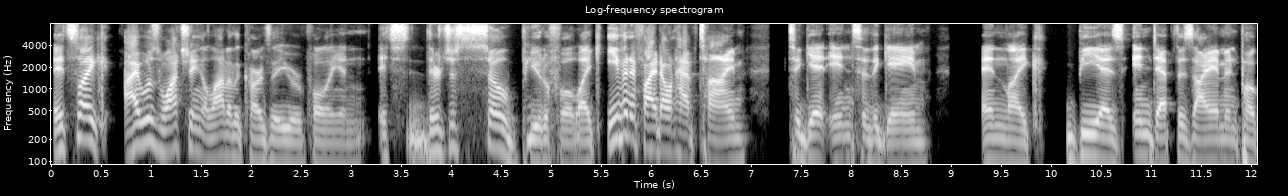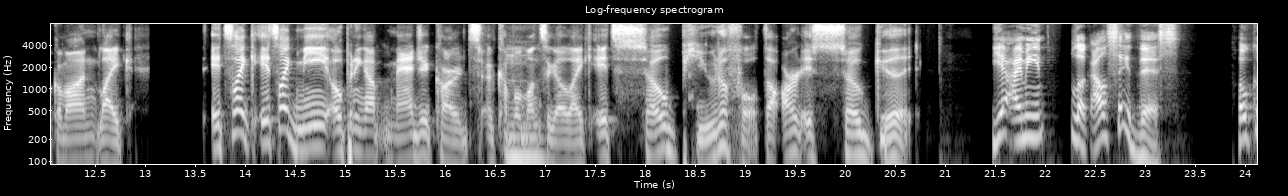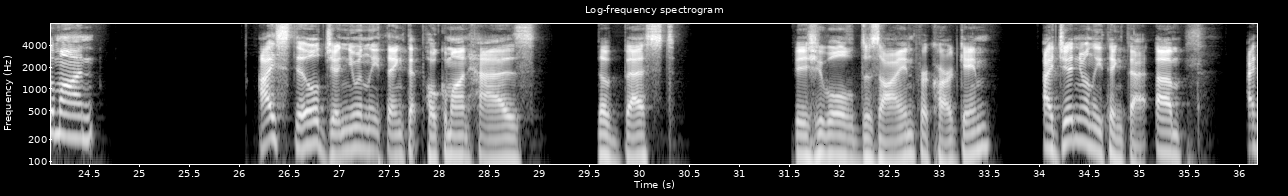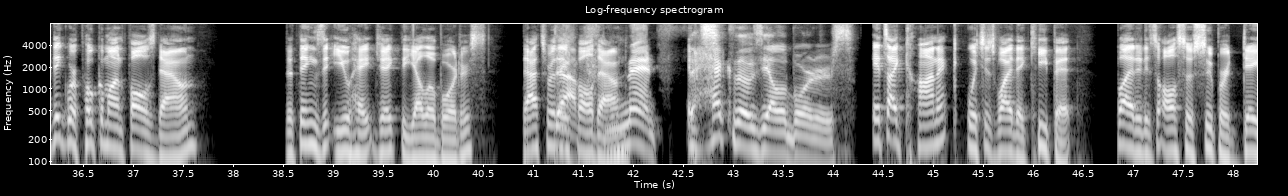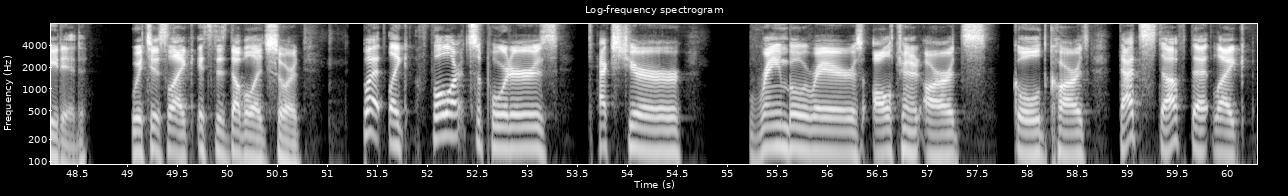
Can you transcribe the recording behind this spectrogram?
It's like I was watching a lot of the cards that you were pulling, and it's they're just so beautiful. Like even if I don't have time to get into the game and like be as in depth as I am in Pokemon, like it's like it's like me opening up Magic cards a couple Mm. months ago. Like it's so beautiful. The art is so good. Yeah, I mean, look, I'll say this. Pokemon I still genuinely think that Pokemon has the best visual design for card game. I genuinely think that. Um I think where Pokemon falls down, the things that you hate, Jake, the yellow borders, that's where Yeah, they fall down. Man, the heck those yellow borders. it's iconic, which is why they keep it, but it is also super dated, which is like it's this double edged sword. But like full art supporters, texture, rainbow rares, alternate arts, gold cards, that's stuff that like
